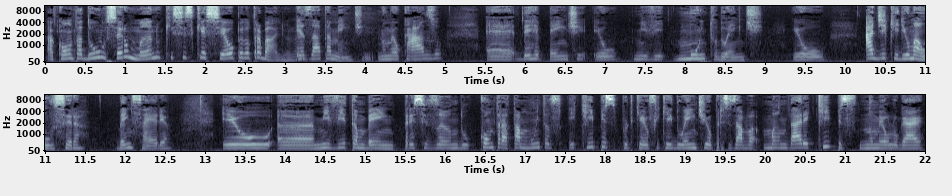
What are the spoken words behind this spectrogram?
A conta do ser humano que se esqueceu pelo trabalho, né? Exatamente. No meu caso, é, de repente, eu me vi muito doente. Eu adquiri uma úlcera bem séria. Eu uh, me vi também precisando contratar muitas equipes, porque eu fiquei doente e eu precisava mandar equipes no meu lugar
